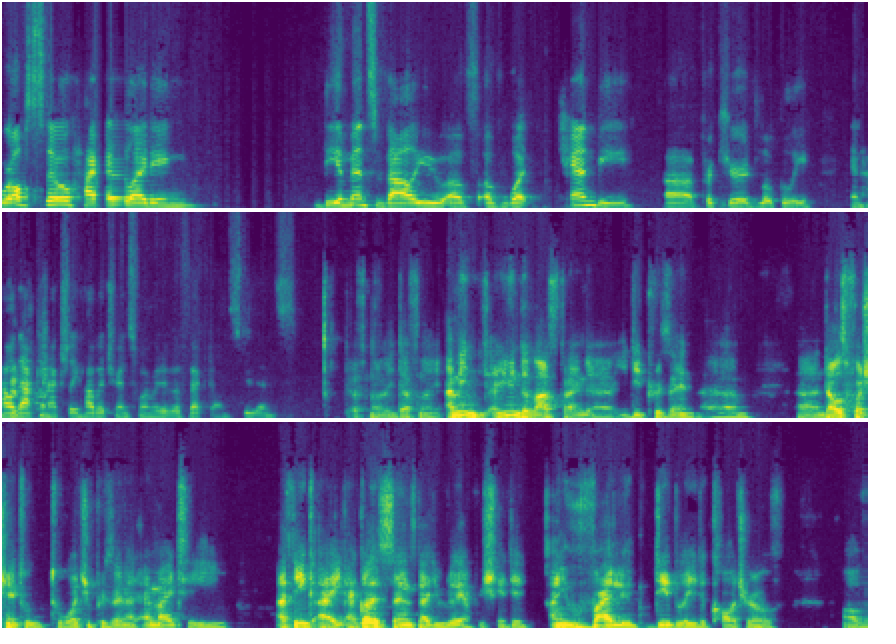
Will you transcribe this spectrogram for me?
we're also highlighting the immense value of, of what can be uh, procured locally and how that can actually have a transformative effect on students. Definitely, definitely. I mean, even the last time uh, you did present, um, uh, that was fortunate to, to watch you present at MIT. I think I, I got a sense that you really appreciated and you valued deeply the culture of of,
